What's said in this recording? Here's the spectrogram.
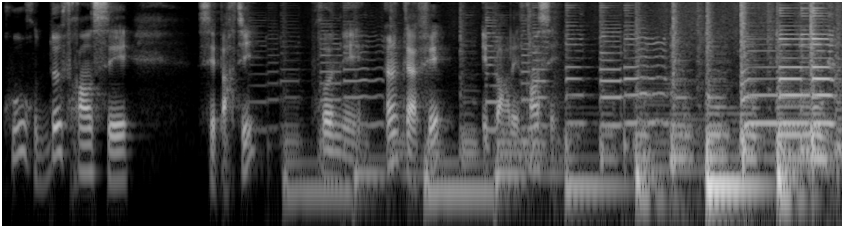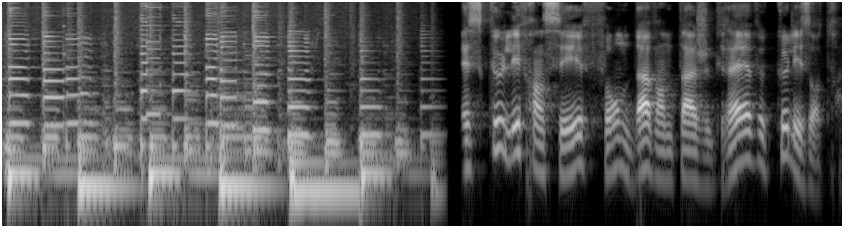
cours de français. C'est parti, prenez un café et parler français. Est-ce que les Français font davantage grève que les autres?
